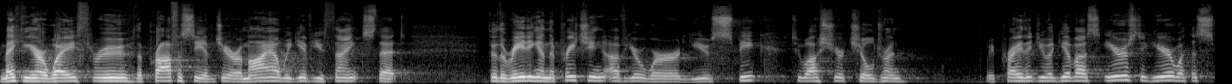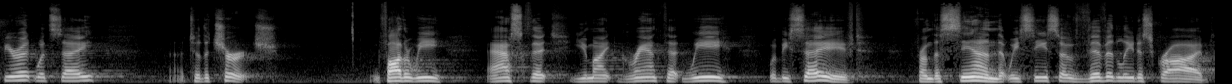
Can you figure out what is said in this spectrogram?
making our way through the prophecy of Jeremiah, we give you thanks that through the reading and the preaching of your word, you speak to us, your children. We pray that you would give us ears to hear what the Spirit would say uh, to the church. And Father, we ask that you might grant that we would be saved from the sin that we see so vividly described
